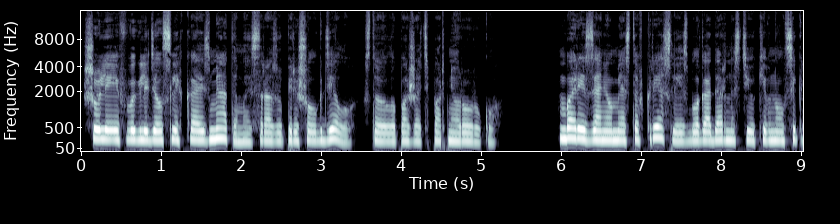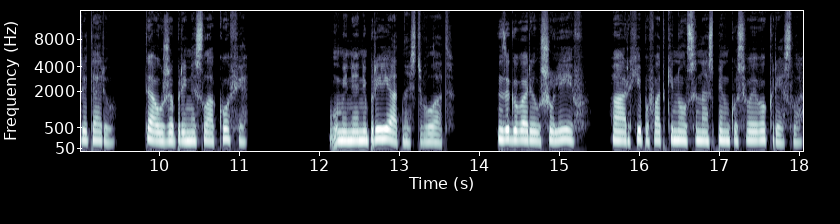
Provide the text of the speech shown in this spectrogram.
Шулеев выглядел слегка измятым и сразу перешел к делу, стоило пожать партнеру руку. Борис занял место в кресле и с благодарностью кивнул секретарю. Та уже принесла кофе. «У меня неприятность, Влад», — заговорил Шулеев, а Архипов откинулся на спинку своего кресла.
